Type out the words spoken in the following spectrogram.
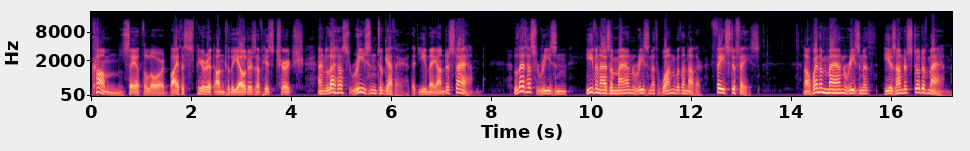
come, saith the Lord, by the Spirit unto the elders of his church, and let us reason together, that ye may understand. Let us reason, even as a man reasoneth one with another, face to face. Now when a man reasoneth, he is understood of man,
